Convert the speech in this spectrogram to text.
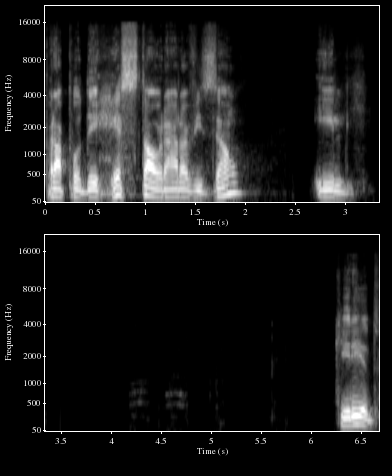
para poder restaurar a visão? Ele. Querido,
